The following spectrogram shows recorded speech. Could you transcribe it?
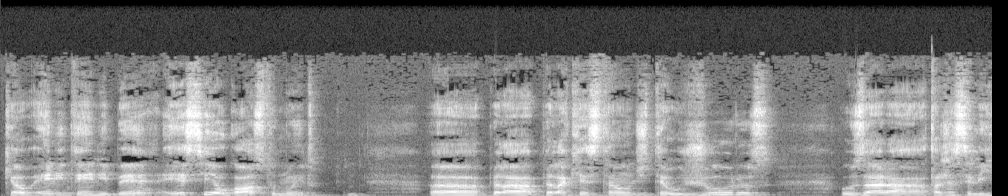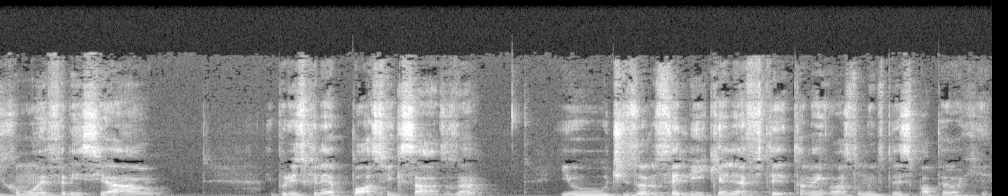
que é o NTNB. Esse eu gosto muito uh, pela, pela questão de ter os juros, usar a taxa Selic como referencial, e por isso que ele é pós-fixados, né? E o Tesouro Selic LFT, também gosto muito desse papel aqui.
